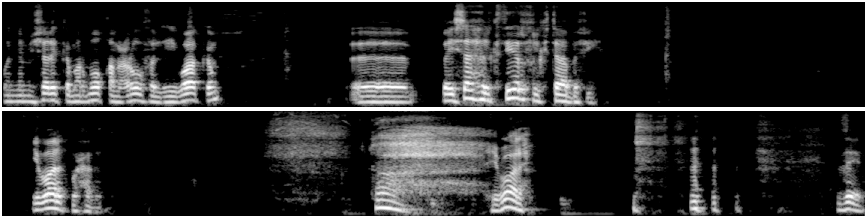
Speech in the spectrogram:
وإنه من شركة مرموقة معروفة اللي هي واكم آه، بيسهل كثير في الكتابة فيه. يبالك أبو حمد يباله زين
